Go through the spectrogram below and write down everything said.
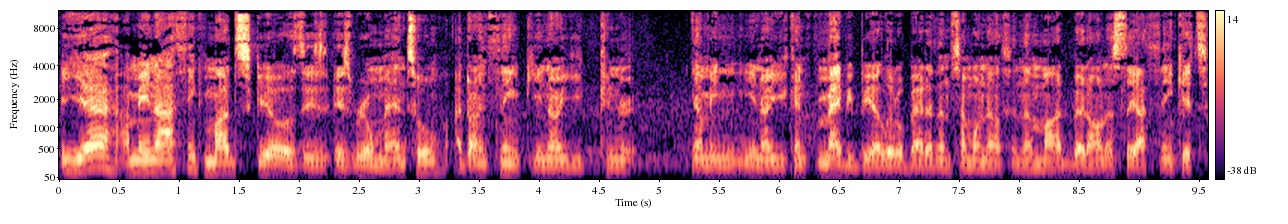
Yeah, I mean, I think mud skills is, is real mental. I don't think you know you can I mean, you know, you can maybe be a little better than someone else in the mud, but honestly, I think it's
